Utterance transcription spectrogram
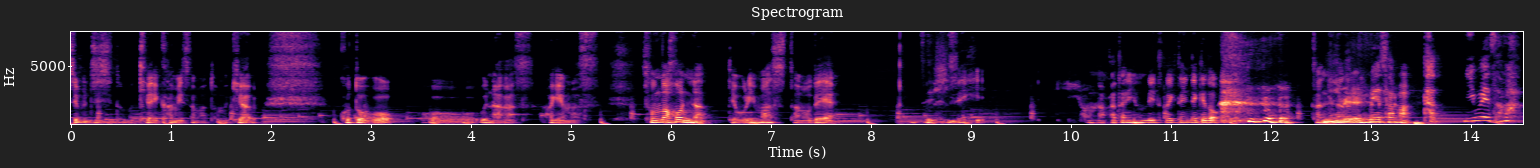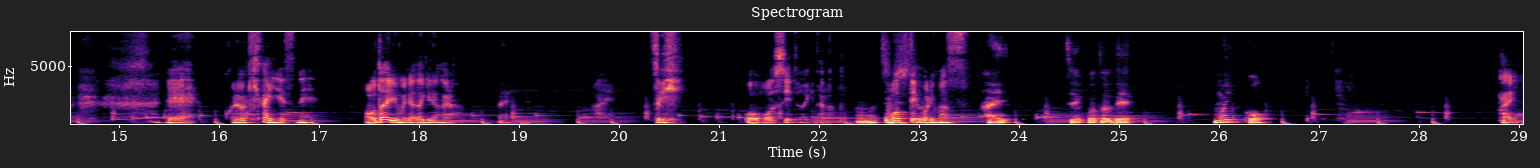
自分自身と向き合い、神様と向き合うことをお促す、励ます。そんな本になっておりましたので、ぜひ。ぜひ、いろんな方に読んでいただきたいんだけど、残念ながら二名2名様、た、2名様。えー、これを機会にですね、お便りもいただきながら、はいはい。ぜひ、応募していただけたらと思っております。はい。ということで、もう一個、はい。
